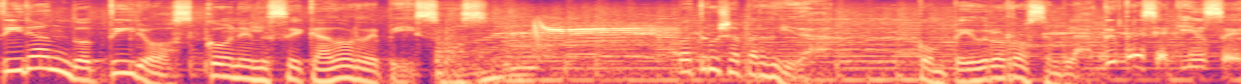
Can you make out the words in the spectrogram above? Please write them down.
Tirando tiros con el secador de pisos. Patrulla Perdida. Con Pedro Rosenblatt. De 13 a 15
